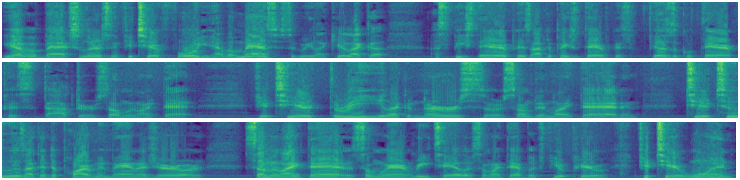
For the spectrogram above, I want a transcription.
you have a bachelor's, and if you're tier four, you have a master's degree. Like you're like a, a speech therapist, occupational therapist, physical therapist, doctor, something like that. If you're tier three, like a nurse or something like that, and tier two is like a department manager or something like that, somewhere in retail or something like that. But if you're pure, if you're tier one,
